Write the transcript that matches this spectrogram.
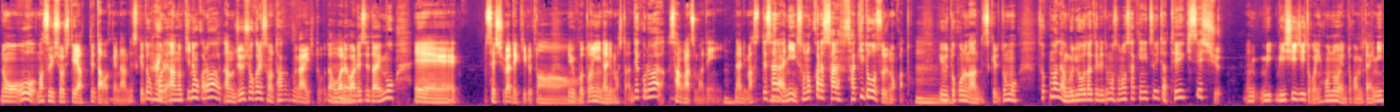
のを、まあ、推奨してやってたわけなんですけど、はいこれ、あの、昨日からは、あの、重症化リスクの高くない人、だから我々世代も、えー接種ができるということになりました。で、これは3月までになります。で、さらに、そのからさ先どうするのかというところなんですけれども、そこまでは無料だけれども、その先については定期接種、BCG とか日本農園とかみたいに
